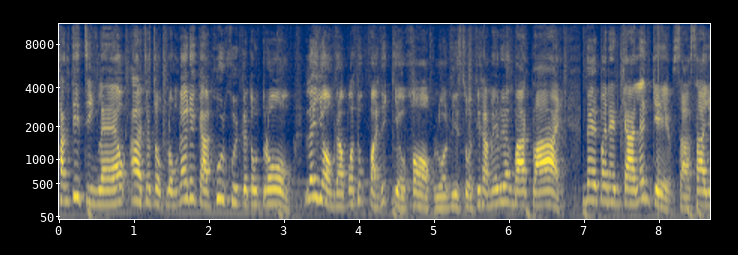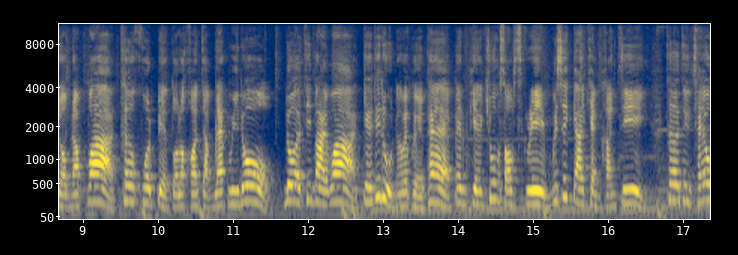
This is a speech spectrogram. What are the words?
ทั้งที่จริงแล้วอาจจะจบลงได้ด้วยการพูดคุยกันตรงๆ และยอมรับว่าทุกฝ่ายที่เกี่ยวข้องล้วนมีส่วนที่ทำให้เรื่องบานปลาย ในประเด็นการเล่นเกมซาซายอมรับว่าเธอควรเปลี่ยนตัวละครจาก Black Widow โดยอธิบายว่าเกมที่ถูกนำไปเผยแพร่เป็นเพียงช่วงซ้อมสกรีมไม่ใช่การแข่งขันจริง เธอจึงใช้โอ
